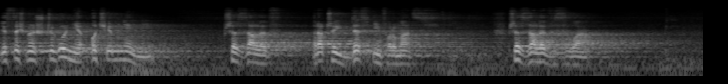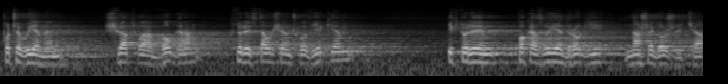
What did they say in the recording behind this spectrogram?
jesteśmy szczególnie ociemnieni przez zalew raczej dezinformacji, przez zalew zła. Potrzebujemy światła Boga, który stał się człowiekiem i który pokazuje drogi naszego życia.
